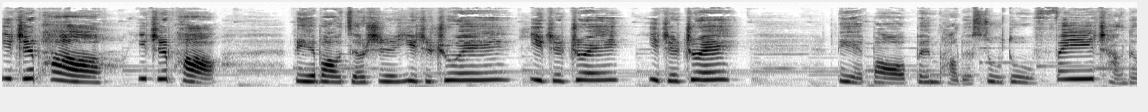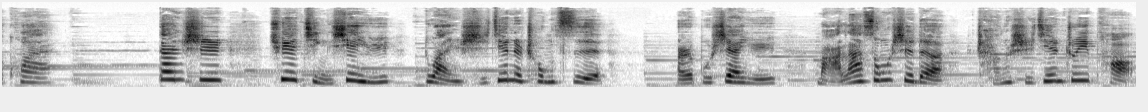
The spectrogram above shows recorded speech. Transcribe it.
一直跑，一直跑。猎豹则是一直追，一直追，一直追。猎豹奔跑的速度非常的快，但是却仅限于短时间的冲刺，而不善于马拉松式的长时间追跑。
